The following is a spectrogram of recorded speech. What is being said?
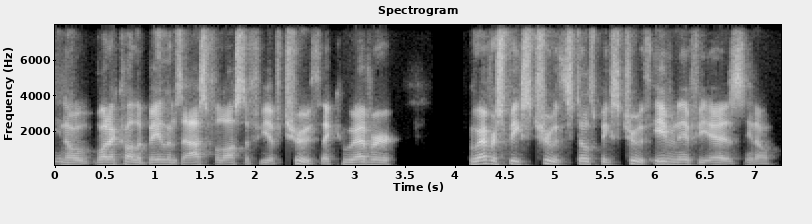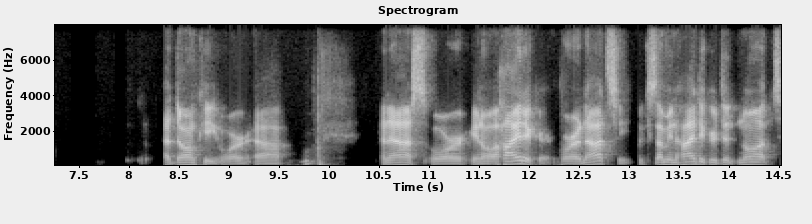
you know, what I call a Balaam's ass philosophy of truth. Like whoever, whoever speaks truth still speaks truth, even if he is, you know, a donkey or uh, an ass or you know a Heidegger or a Nazi. Because I mean, Heidegger did not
